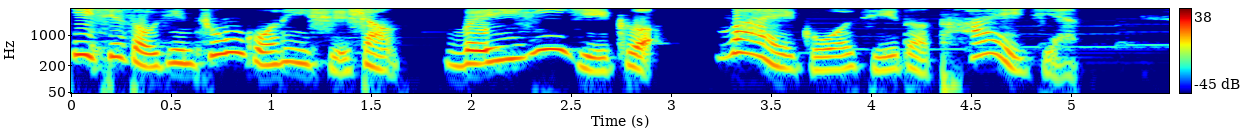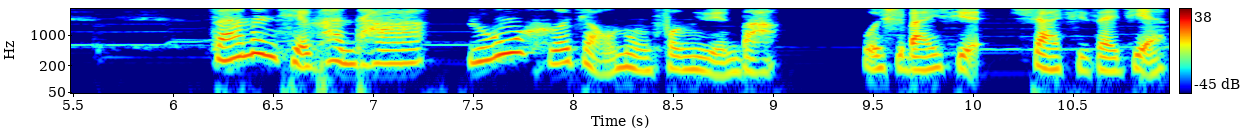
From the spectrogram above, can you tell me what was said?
一起走进中国历史上唯一一个外国籍的太监。咱们且看他如何搅弄风云吧。我是白雪，下期再见。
